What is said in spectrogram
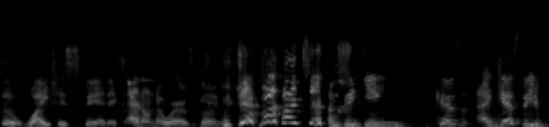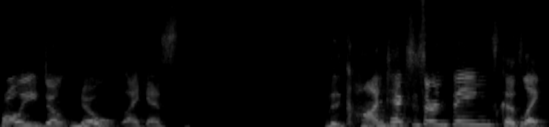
the white Hispanics. I don't know where I was going with that, but I'm, I'm thinking because I guess they probably don't know, I guess, the context of certain things. Because, like,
